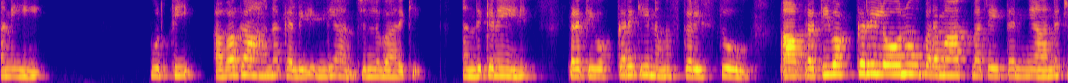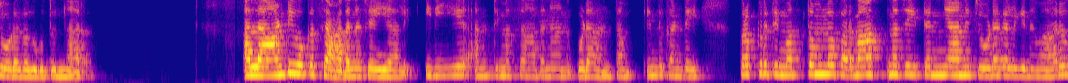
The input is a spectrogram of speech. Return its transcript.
అని పూర్తి అవగాహన కలిగింది అర్జునుల వారికి. అందుకనే ప్రతి ఒక్కరికి నమస్కరిస్తూ ఆ ప్రతి ఒక్కరిలోనూ పరమాత్మ చైతన్యాన్ని చూడగలుగుతున్నారు. అలాంటి ఒక సాధన చేయాలి. ఇది ఏ అంతిమ సాధన అని కూడా అంటాం. ఎందుకంటే ప్రకృతి మొత్తంలో పరమాత్మ చైతన్యాన్ని చూడగలిగిన వారు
